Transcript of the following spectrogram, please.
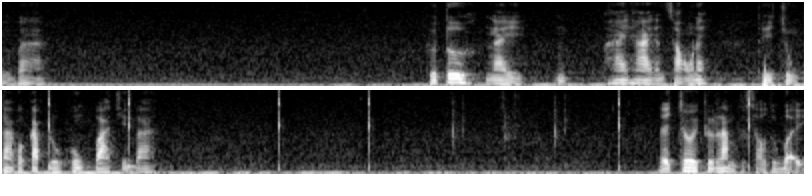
thứ ba. Thứ tư, ngày 22 tháng 6 này, thì chúng ta có cặp lô khung 393 để chơi thứ năm, thứ sáu, thứ bảy.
